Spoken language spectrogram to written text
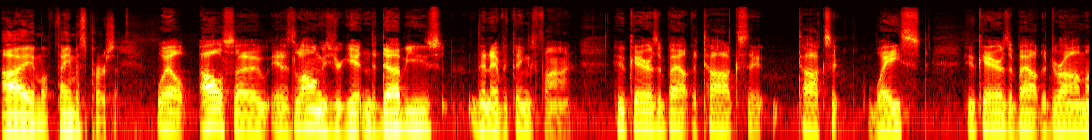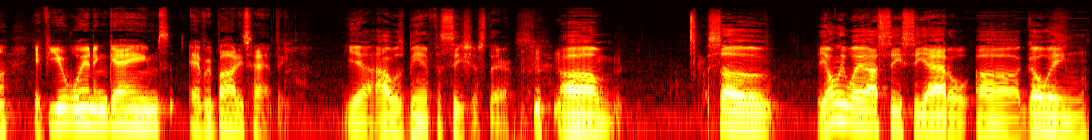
I am a famous person." Well, also, as long as you're getting the W's, then everything's fine. Who cares about the toxic toxic waste? Who cares about the drama? If you're winning games, everybody's happy. Yeah, I was being facetious there. um, so the only way I see Seattle uh, going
